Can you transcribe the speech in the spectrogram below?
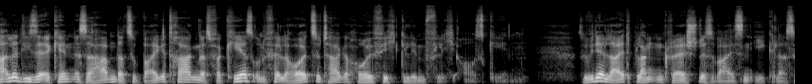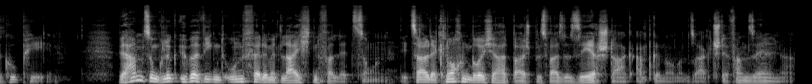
Alle diese Erkenntnisse haben dazu beigetragen, dass Verkehrsunfälle heutzutage häufig glimpflich ausgehen. Sowie der Leitplankencrash des weißen E-Klasse Coupé. Wir haben zum Glück überwiegend Unfälle mit leichten Verletzungen. Die Zahl der Knochenbrüche hat beispielsweise sehr stark abgenommen, sagt Stefan Sellner.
